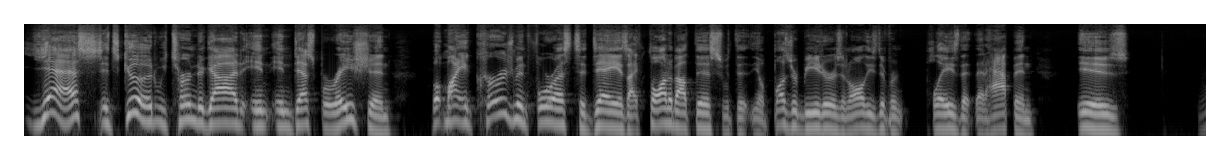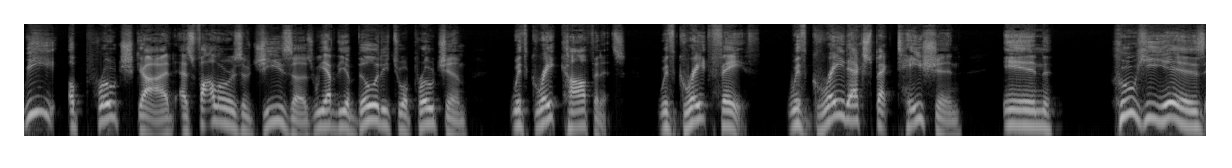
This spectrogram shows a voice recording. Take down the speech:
yes, it's good. We turn to God in in desperation. But my encouragement for us today, as I thought about this with the you know buzzer beaters and all these different plays that that happen, is we approach God as followers of Jesus. We have the ability to approach Him with great confidence, with great faith, with great expectation in who He is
